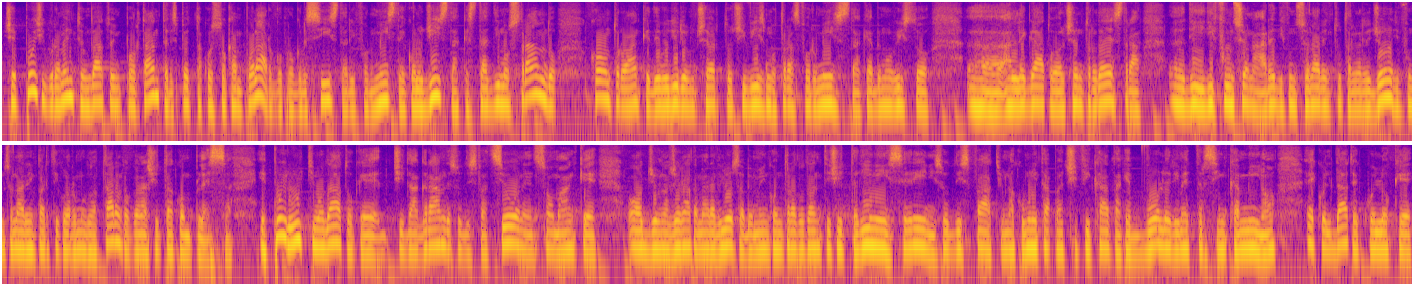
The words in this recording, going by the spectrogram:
C'è poi sicuramente un dato importante rispetto a questo campo largo, progressista, riformista, ecologista, che sta dimostrando contro anche, devo dire, un certo civismo trasformista che abbiamo visto eh, allegato al centrodestra eh, di, di funzionare, di funzionare in tutta la regione, di funzionare in particolar modo a Taranto che è una città complessa. E poi l'ultimo dato che ci dà grande soddisfazione, insomma anche oggi è una giornata meravigliosa, abbiamo incontrato tanti cittadini sereni, soddisfatti, una comunità pacificata che vuole rimettersi in cammino, ecco il dato è quello che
